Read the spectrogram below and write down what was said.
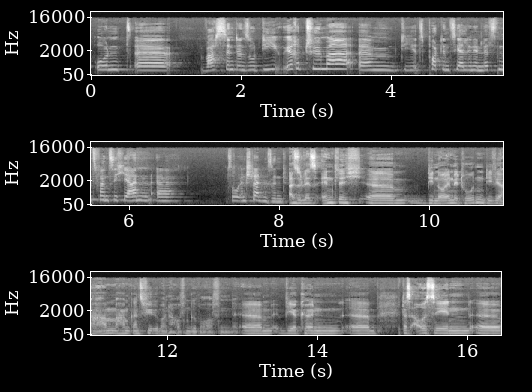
Und äh, was sind denn so die Irrtümer, ähm, die jetzt potenziell in den letzten 20 Jahren äh, so entstanden sind. Also letztendlich ähm, die neuen Methoden, die wir haben, haben ganz viel über den Haufen geworfen. Ähm, wir können ähm, das Aussehen äh,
